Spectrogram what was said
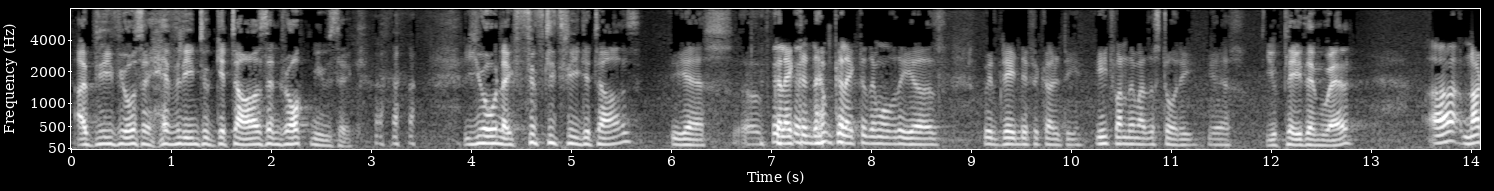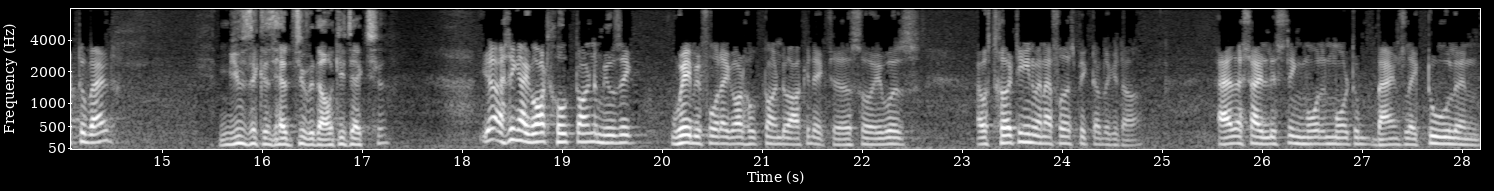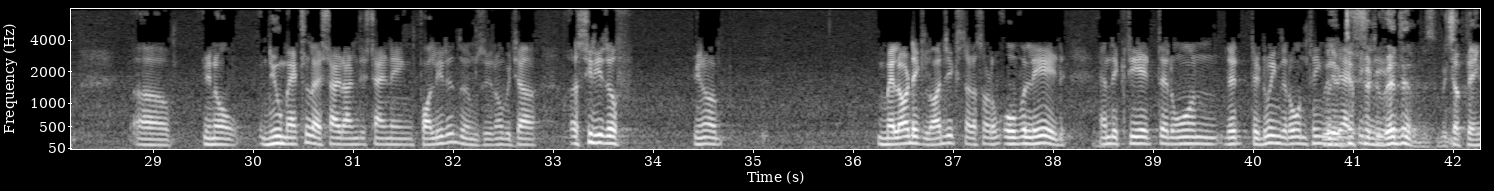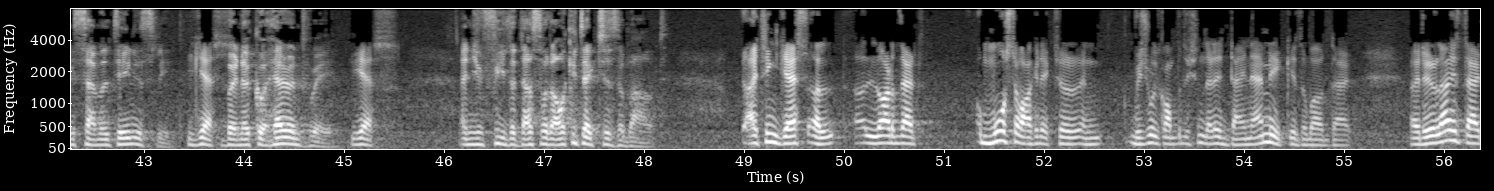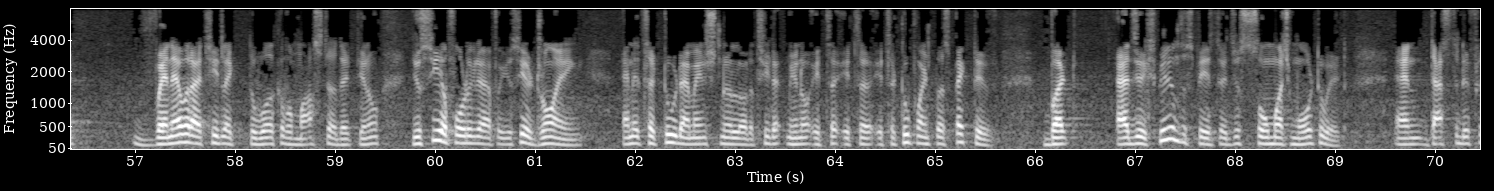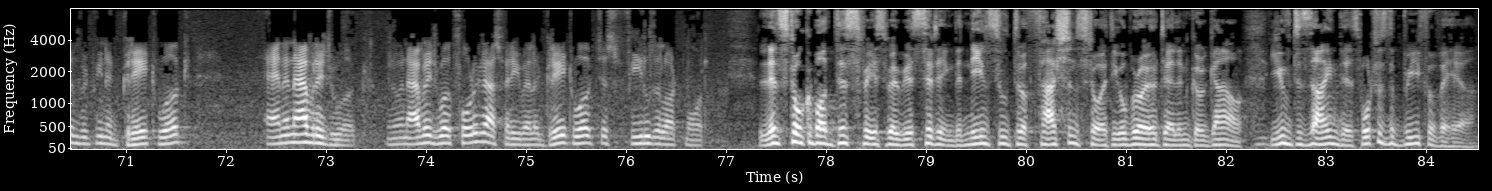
I believe you're also heavily into guitars and rock music. you own like 53 guitars? Yes, uh, collected them, collected them over the years with great difficulty. Each one of them has a story, yes. You play them well? Uh, not too bad. Music has helped you with architecture? Yeah, I think I got hooked onto music way before I got hooked onto architecture. So it was, I was 13 when I first picked up the guitar. As I started listening more and more to bands like Tool and, uh, you know, new metal, I started understanding polyrhythms, you know, which are a series of, you know, melodic logics that are sort of overlaid and they create their own, they're, they're doing their own thing. With different rhythms which are playing simultaneously. Yes. But in a coherent way. Yes. And you feel that that's what architecture is about. I think yes, a, a, lot of that, most of architecture and visual composition that is dynamic is about that. I realized that whenever I see like the work of a master that, you know, you see a photograph or you see a drawing and it's a two-dimensional or a three, you know, it's a, it's a, it's a two-point perspective. But as you experience the space, there's just so much more to it. And that's the difference between a great work and an average work. You know, an average work photographs very well. A great work just feels a lot more. Let's talk about this space where we're sitting, the Neel Sutra fashion store at the Oberoi Hotel in Gurgaon. Mm. You've designed this. What was the brief over here?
